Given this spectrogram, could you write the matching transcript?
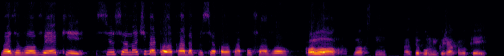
Mas eu vou ver aqui. Se o senhor não tiver colocado, dá para o senhor colocar, por favor? Coloco, coloco sim. Até por mim que eu já coloquei.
